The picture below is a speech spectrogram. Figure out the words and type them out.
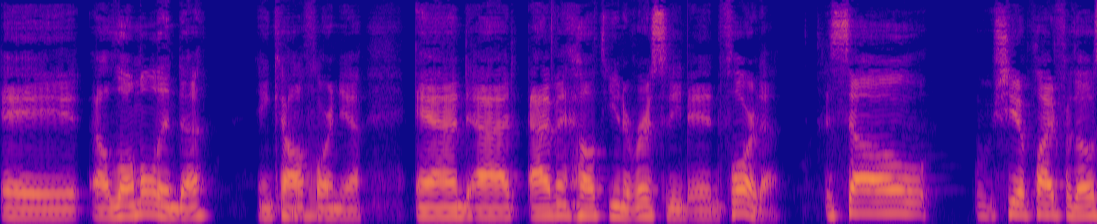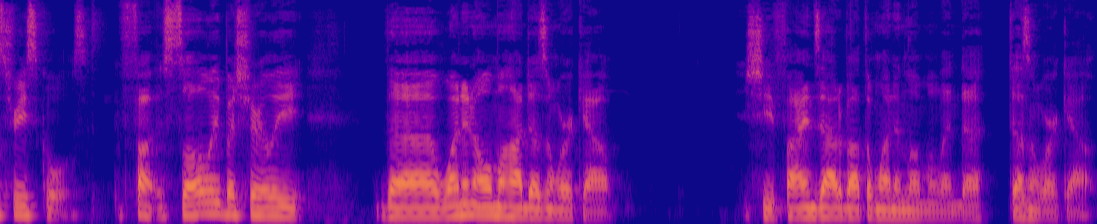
a, a Loma Linda in mm-hmm. California, and at Advent Health University in Florida. So she applied for those three schools. F- slowly but surely, the one in Omaha doesn't work out. She finds out about the one in Loma Linda, doesn't work out.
